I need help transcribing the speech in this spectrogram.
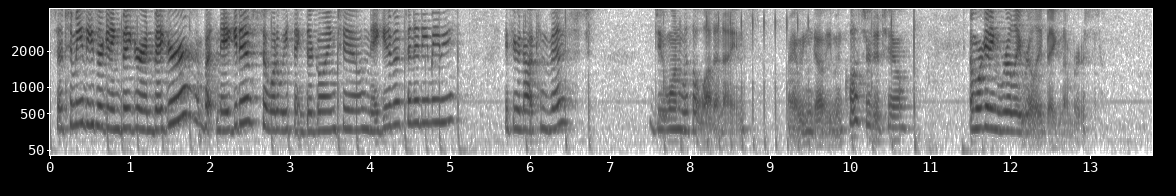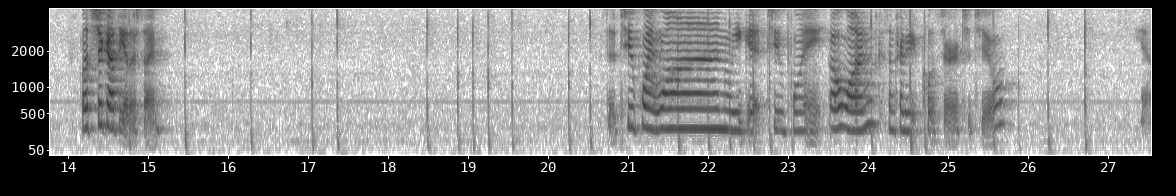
So to me, these are getting bigger and bigger, but negative. So what do we think? They're going to negative infinity, maybe? If you're not convinced, do one with a lot of nines. Right, we can go even closer to 2. And we're getting really, really big numbers. Let's check out the other side. So 2.1, we get 2.01, because I'm trying to get closer to 2. Yeah.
